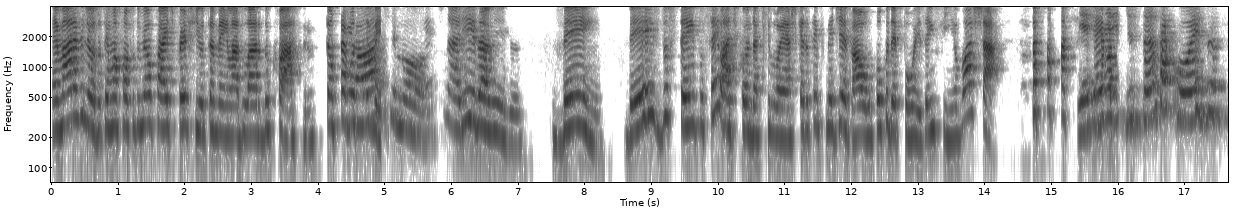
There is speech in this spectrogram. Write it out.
É maravilhoso. Eu tenho uma foto do meu pai de perfil também lá do lado do quadro. Então, para você ótimo. ver. Esse nariz, amigos, vem desde os tempos, sei lá de quando aquilo é, acho que é do tempo medieval, um pouco depois, enfim, eu vou achar. E esse e aí você... diz tanta coisa.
